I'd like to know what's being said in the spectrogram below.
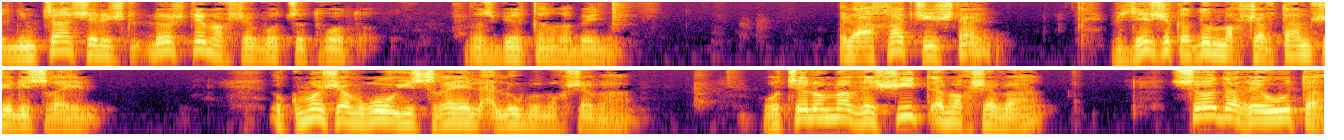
נמצא שלא שתי מחשבות סותרות, מסביר כאן רבנו, אלא אחת שהיא שתיים. וזה שכתוב מחשבתם של ישראל, וכמו שאמרו ישראל עלו במחשבה, רוצה לומר ראשית המחשבה, סוד הרעותה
